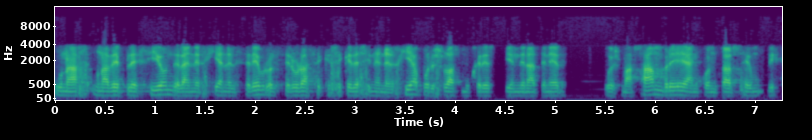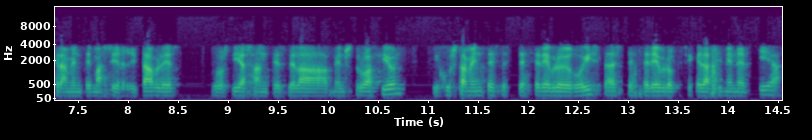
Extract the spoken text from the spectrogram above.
una, una de la energía en el cerebro. El cerebro hace que se quede sin energía, por eso las mujeres tienden a tener pues más hambre, a encontrarse ligeramente más irritables los días antes de la menstruación y justamente es este cerebro egoísta, este cerebro que se queda sin energía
